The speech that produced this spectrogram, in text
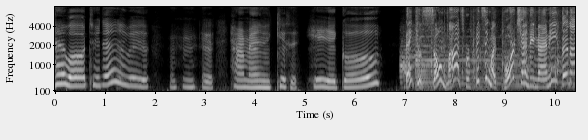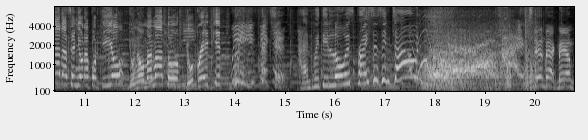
Hello, today we mm-hmm, eh, how many kisses? Here you go. Thank you so much for fixing my porch, Handy Manny. De nada, señora Portillo. You know my motto. You break it. We fix it! And with the lowest prices in town. Stand back, ma'am.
